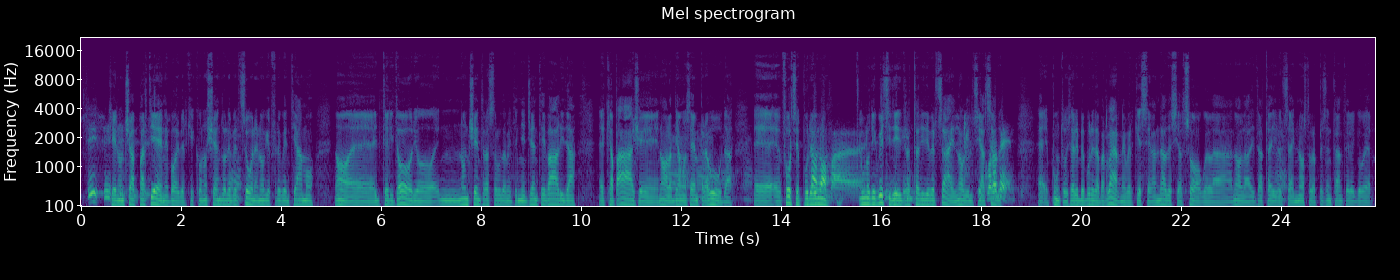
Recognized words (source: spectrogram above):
sì, sì, che non sì, ci appartiene poi perché conoscendo le persone, noi che frequentiamo no, eh, il territorio, non c'entra assolutamente niente, gente valida, eh, capace, no, l'abbiamo sempre avuta. Eh, forse è pure no, uno, no, ma, uno, di questi in, dei trattati di Versailles no, che si è alzato. Eh, appunto, sarebbe pure da parlarne perché se n'è andato e si alzò quella, no, la, i trattati di Versailles, il nostro rappresentante del governo.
